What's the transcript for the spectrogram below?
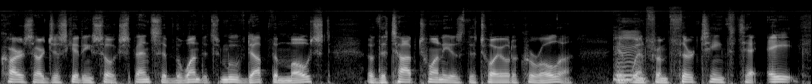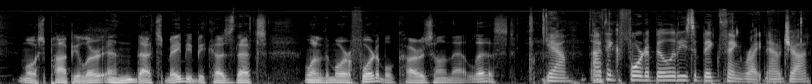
cars are just getting so expensive, the one that's moved up the most of the top 20 is the Toyota Corolla. It mm. went from 13th to 8th most popular, and that's maybe because that's one of the more affordable cars on that list. Yeah, I think affordability is a big thing right now, John.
